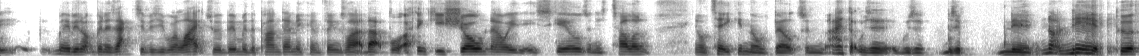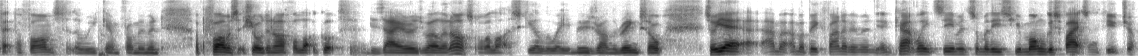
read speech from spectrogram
maybe not been as active as he would like to have been with the pandemic and things like that. But I think he's shown now his skills and his talent, you know, taking those belts, and I thought it was a it was a was a near not near perfect performance at the weekend from him, and a performance that showed an awful lot of guts and desire as well, and also a lot of skill the way he moves around the ring. So, so yeah, I'm a, I'm a big fan of him, and, and can't wait to see him in some of these humongous fights in the future.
